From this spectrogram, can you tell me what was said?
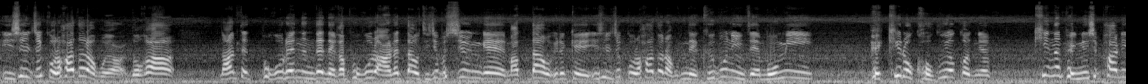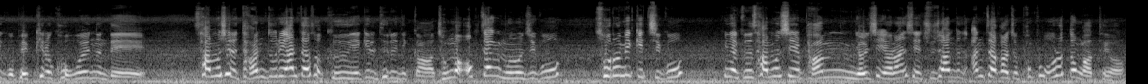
이실직고를 하더라고요. 너가 나한테 보고를 했는데 내가 보고를 안 했다고 뒤집어 씌운 게 맞다고 이렇게 이실직고를 하더라고. 근데 그분이 이제 몸이 100kg 거구였거든요. 키는 168이고 100kg 거구였는데 사무실에 단둘이 앉아서 그 얘기를 들으니까 정말 억장이 무너지고 소름이 끼치고 그냥 그 사무실 밤 10시, 11시에 주저앉아가지고 펑펑 울었던 것 같아요.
